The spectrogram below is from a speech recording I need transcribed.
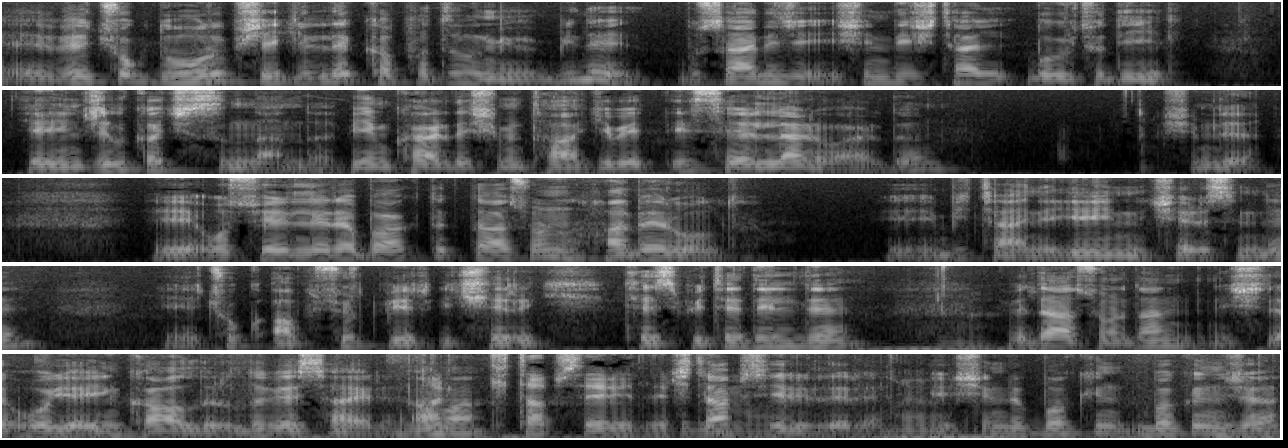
Ee, ve çok doğru bir şekilde kapatılmıyor. Bir de bu sadece işin dijital boyutu değil. Yayıncılık açısından da benim kardeşimin takip ettiği seriler vardı. Şimdi e, o serilere baktık daha sonra haber oldu. E, bir tane yayın içerisinde e, çok absürt bir içerik tespit edildi evet. ve daha sonradan işte o yayın kaldırıldı vesaire. Bunlar Ama kitap serileri. Kitap serileri. Evet. E, şimdi bakın bakınca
